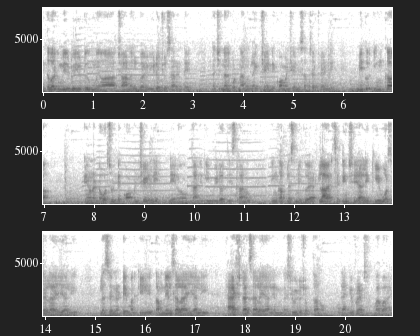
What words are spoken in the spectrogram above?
ఇంతవరకు మీరు యూట్యూబ్ ఛానల్ వీడియో చూసారంటే నచ్చింది అనుకుంటున్నాను లైక్ చేయండి కామెంట్ చేయండి సబ్స్క్రైబ్ చేయండి. మీకు ఇంకా ఏమైనా డౌట్స్ ఉంటే కామెంట్ చేయండి నేను దానికి వీడియో తీస్తాను. ఇంకా ప్లస్ మీకు ఎట్లా సెట్టింగ్స్ చేయాలి కీబోర్డ్స్ ఎలా వేయాలి ప్లస్ ఏంటంటే మనకి తమ్నేల్స్ ఎలా వేయాలి హ్యాష్ ట్యాగ్స్ ఎలా వేయాలి అని నెక్స్ట్ వీడియో చెప్తాను. Thank you friends bye bye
